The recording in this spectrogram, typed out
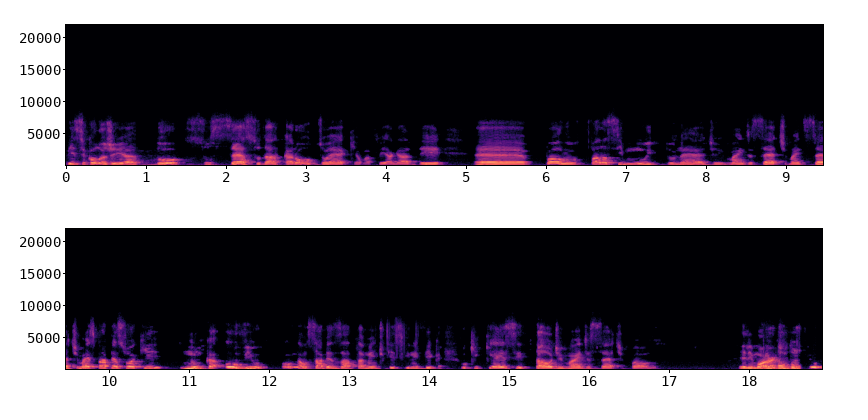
psicologia do sucesso, da Carol Dweck, é uma PhD. É, Paulo, fala-se muito né, de mindset, mindset, mas para a pessoa que nunca ouviu ou não sabe exatamente o que significa. O que, que é esse tal de mindset, Paulo? Ele morde? Então, tô...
